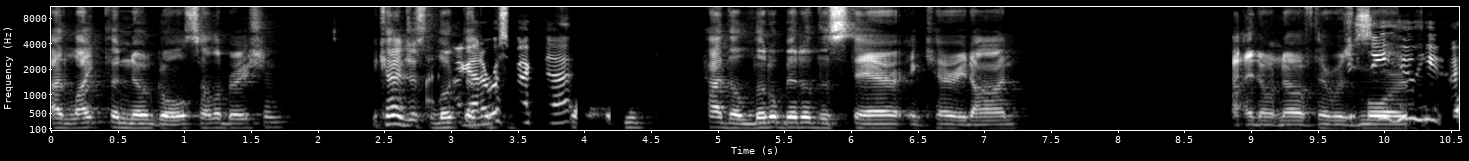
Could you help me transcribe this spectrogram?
I like the no goal celebration. He kind of just looked. I got to at the- respect that. had a little bit of the stare and carried on. I don't know if there was you see more. who he I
